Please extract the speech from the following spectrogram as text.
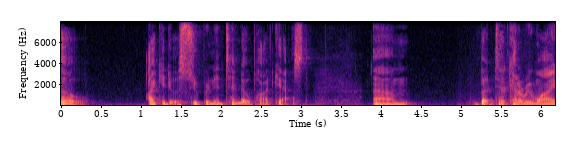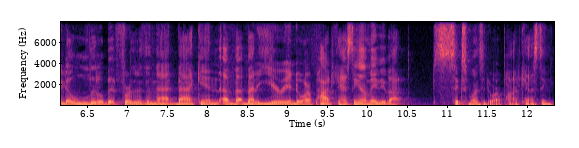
oh, I could do a Super Nintendo podcast. Um, but to kind of rewind a little bit further than that, back in about a year into our podcasting, you know, maybe about six months into our podcasting,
